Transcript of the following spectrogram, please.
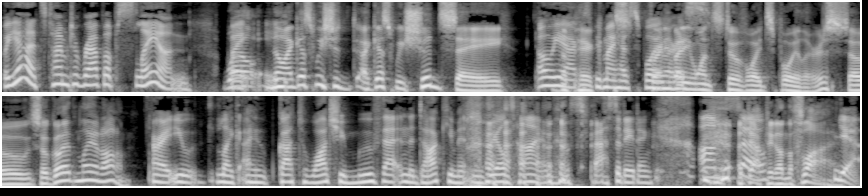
but yeah, it's time to wrap up Slan. Well, no, I guess we should. I guess we should say. Oh yeah, yeah, 'cause we might have spoilers. for anybody who wants to avoid spoilers. So, so go ahead and lay it on them. All right, you like I got to watch you move that in the document in real time. that was fascinating. Um, so Adapting on the fly. Yeah.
